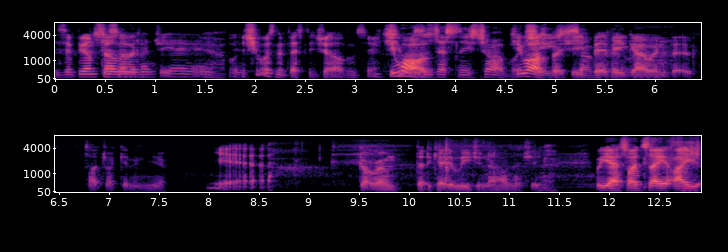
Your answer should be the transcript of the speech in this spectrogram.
Is it Beyonce? solo song? adventure. Yeah, yeah. yeah. Well, She wasn't a Destiny Child, wasn't she? She wasn't was. Destiny's Child. But She was, but she sung a bit of ego and a bit of sidetracking, and you know, Yeah. got her own dedicated legion now, hasn't she? Yeah. But yeah, so I'd say. I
